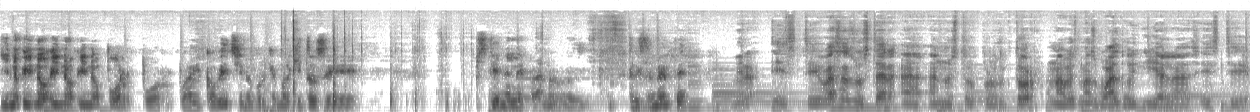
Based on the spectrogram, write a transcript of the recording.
Y no, y no, y no, y no por, por, por el COVID, sino porque Marquitos eh, pues tiene lepra, ¿no? Tristemente. Mira, este, vas a asustar a, nuestro productor, una vez más Waldo, y a las este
